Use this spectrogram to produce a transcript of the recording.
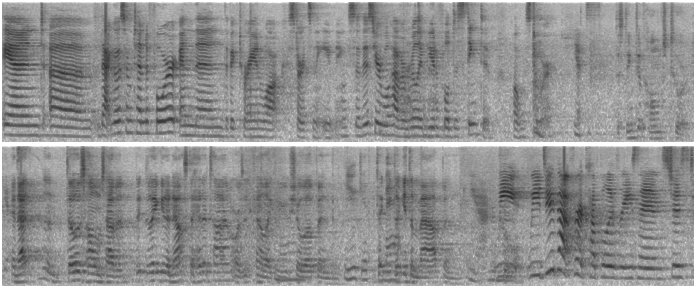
And um, that goes from 10 to 4 and then the Victorian walk starts in the evening. So this year we'll have a really beautiful distinctive homes tour. Yes. Distinctive Homes Tour. Yes. And that, those homes haven't, do they get announced ahead of time or is it kind of like you show up and You get the take- map. get the map and? Yeah, we, we do that for a couple of reasons, just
